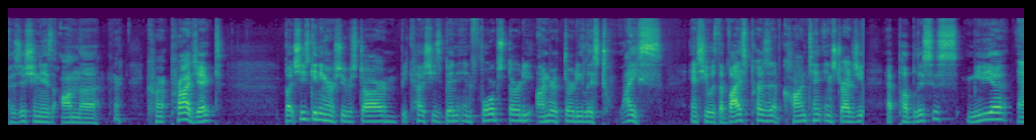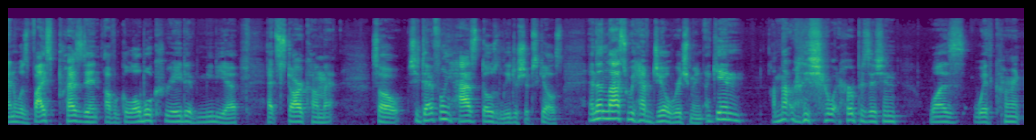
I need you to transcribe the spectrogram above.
position is on the current project, but she's getting her superstar because she's been in Forbes 30 under 30 list twice. And she was the Vice President of Content and Strategy at Publicis Media and was vice president of global creative media at Starcom. So she definitely has those leadership skills. And then last we have Jill Richmond. Again, I'm not really sure what her position was with current.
